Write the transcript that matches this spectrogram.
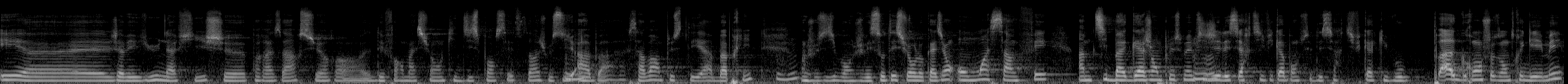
Et euh, j'avais vu une affiche euh, par hasard sur euh, des formations qui dispensaient, etc. Je me suis dit, Mhm. ah bah ça va, en plus c'était à bas prix. Mhm. Donc je me suis dit, bon, je vais sauter sur l'occasion. Au moins, ça me fait un petit bagage en plus, même si Mhm. j'ai les certificats. Bon, c'est des certificats qui vaut pas grand chose, entre guillemets.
